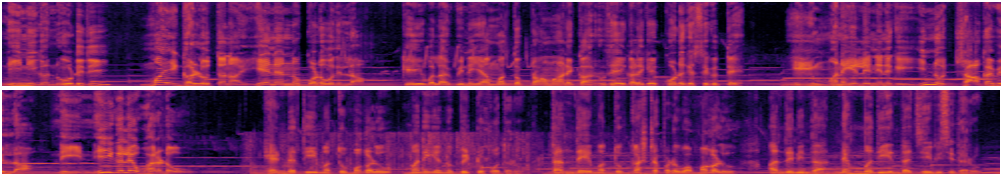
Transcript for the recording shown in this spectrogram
ನೀನೀಗ ನೋಡಿದಿ ಮೈಗಳ್ಳುತನ ಏನನ್ನು ಕೊಡುವುದಿಲ್ಲ. ಕೇವಲ ವಿನಯ ಮತ್ತು ಪ್ರಾಮಾಣಿಕ ಹೃದಯಗಳಿಗೆ ಕೊಡುಗೆ ಸಿಗುತ್ತೆ. ಈ ಮನೆಯಲ್ಲಿ ನಿನಗೆ ಇನ್ನು ಜಾಗವಿಲ್ಲ. ನೀನೀಗಲೇ ಹೊರಡು. ಹೆಂಡತಿ ಮತ್ತು ಮಗಳು ಮನೆಯನ್ನು ಬಿಟ್ಟು ಹೋದರು. ತಂದೆ ಮತ್ತು ಕಷ್ಟಪಡುವ ಮಗಳು ಅಂದಿನಿಂದ ನೆಮ್ಮದಿಯಿಂದ ಜೀವಿಸಿದರು.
